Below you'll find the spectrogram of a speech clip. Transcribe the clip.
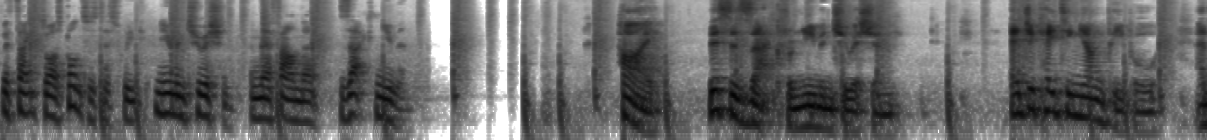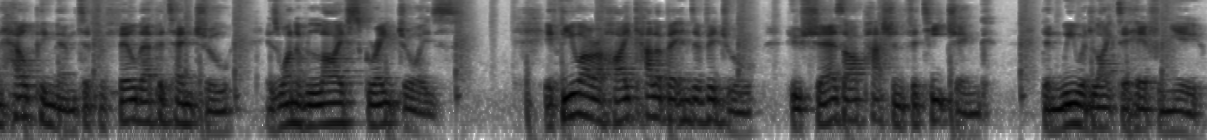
With thanks to our sponsors this week, Newman Tuition and their founder, Zach Newman. Hi, this is Zach from Newman Tuition. Educating young people and helping them to fulfill their potential is one of life's great joys. If you are a high caliber individual who shares our passion for teaching, then we would like to hear from you.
